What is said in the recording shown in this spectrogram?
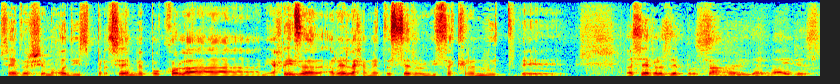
ספר שמאוד התפרסם, ופה כל ה... אני אחרי זה אראה לכם את הספר מסקרנות, והספר הזה פורסם ב-Reader's Digest,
